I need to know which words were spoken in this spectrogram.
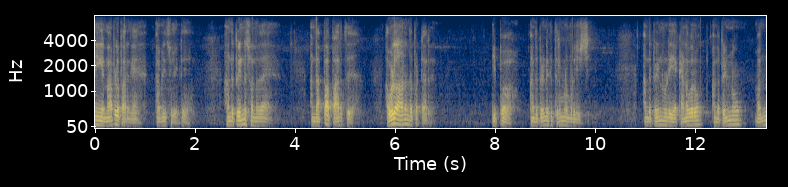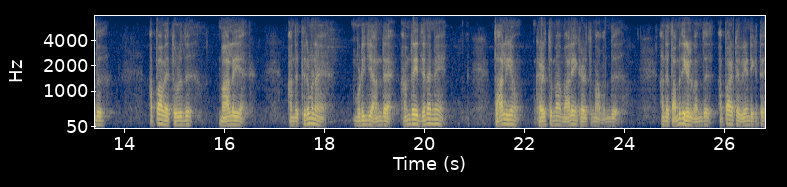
நீங்கள் மாப்பிள்ளை பாருங்கள் அப்படின்னு சொல்லிட்டு அந்த பெண்ணு சொன்னதை அந்த அப்பா பார்த்து அவ்வளோ ஆனந்தப்பட்டாரு. இப்போ அந்த பெண்ணுக்கு திருமணம் முடிஞ்சிச்சு அந்த பெண்ணுடைய கணவரும் அந்த பெண்ணும் வந்து அப்பாவை தொழுது மாலையை அந்த திருமண முடிஞ்சு அந்த அன்றைய தினமே தாலியும் கழுத்துமா மாலையும் கழுத்துமா வந்து அந்த தம்பதிகள் வந்து அப்பாட்ட வேண்டிக்கிட்டு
